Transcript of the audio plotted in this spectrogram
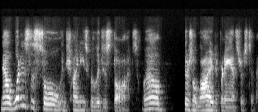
Now, what is the soul in Chinese religious thoughts? Well, there's a lot of different answers to that.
